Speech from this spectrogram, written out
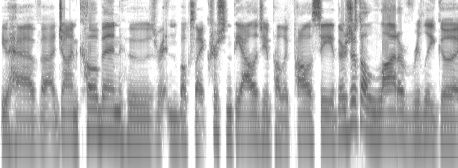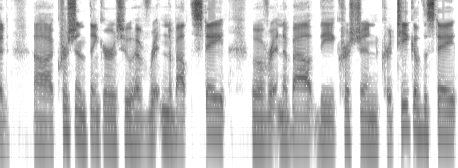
You have uh, John Cobin, who's written books like Christian Theology and Public Policy. There's just a lot of really good uh, Christian thinkers who have written about the state, who have written about the Christian critique of the state.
